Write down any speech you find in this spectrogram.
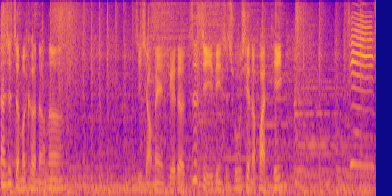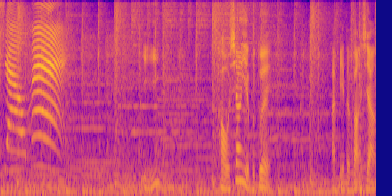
但是怎么可能呢？鸡小妹觉得自己一定是出现了幻听。鸡小妹，咦，好像也不对。岸边的方向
